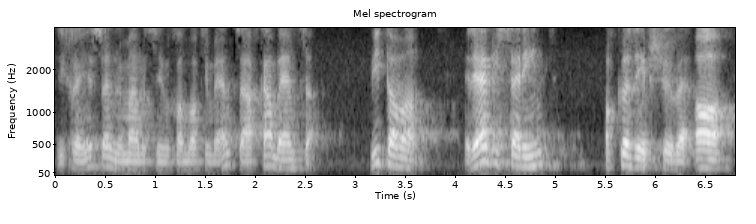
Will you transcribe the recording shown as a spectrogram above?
zikra jösszem, mámacilim, ha makim beemca, ávkám beemca. Vita van. Rebi szerint a középsővel, a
